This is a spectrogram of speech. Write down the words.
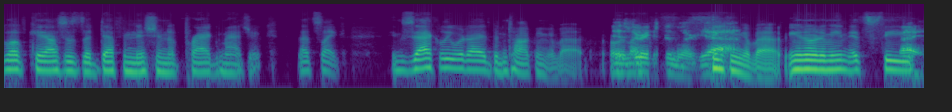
love chaos is the definition of prag magic. That's like exactly what i had been talking about or it's like very similar yeah. thinking about. You know what i mean? It's the right.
